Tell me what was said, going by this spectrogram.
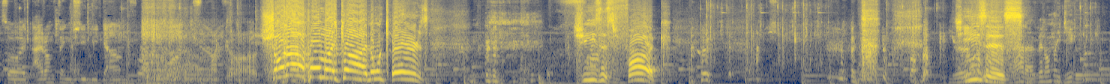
So, like, I don't think she'd be down for Oh my god. Shut up! Oh my god! No one cares! Jesus fuck! Jesus. Mad, I've been only Deagle.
